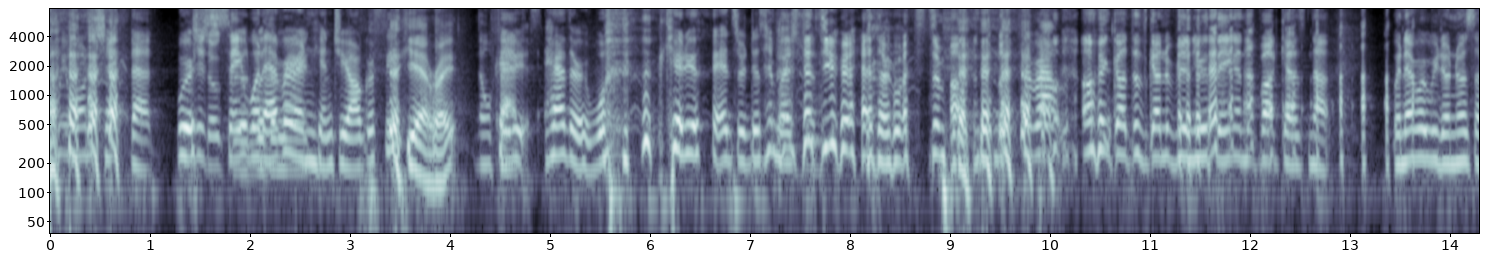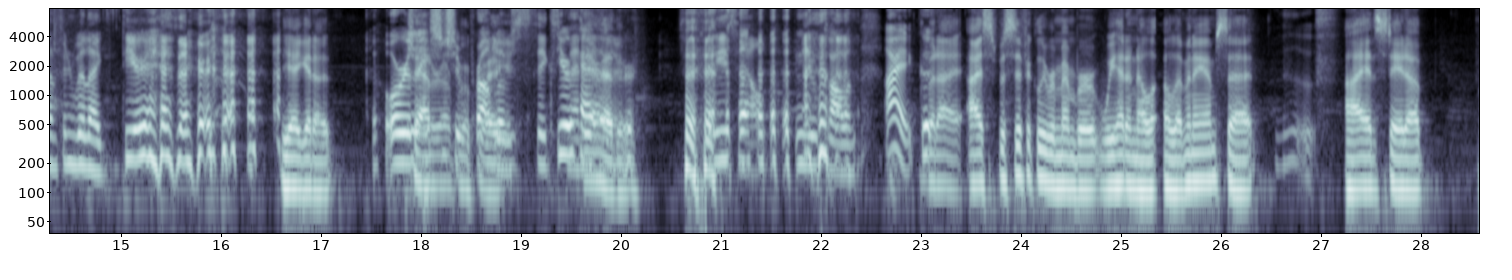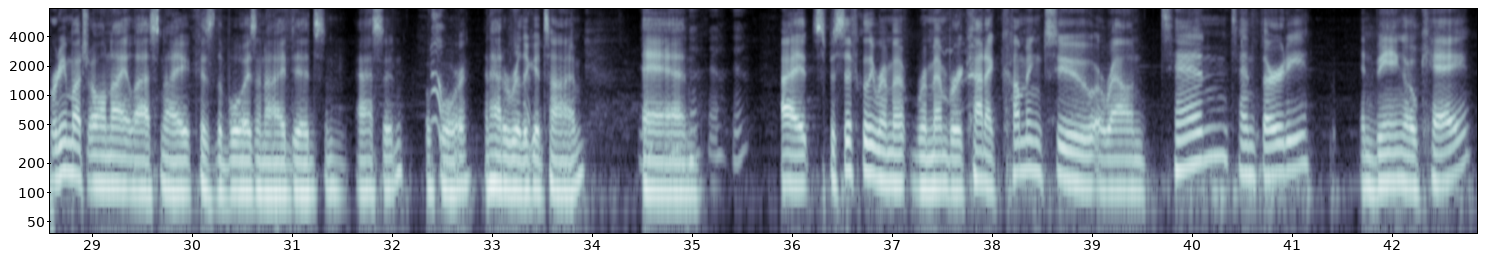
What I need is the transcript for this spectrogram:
we won't check that. We're just so say whatever with and geography. yeah, right. no Can you. Heather, what, can you answer this question? Dear Heather, what's the mountain? Around? Oh my god, that's gonna be a new thing on the podcast now. Whenever we don't know something, we're like, Dear Heather, Yeah, you gotta or Chatter relationship problems? Six Dear minutes. Heather. Heather. please help. New column. All right, good. But I, I specifically remember we had an 11 a.m. set. I had stayed up pretty much all night last night because the boys and I did some acid before and had a really good time. And I specifically rem- remember kind of coming to around 10, 10.30 and being okay.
